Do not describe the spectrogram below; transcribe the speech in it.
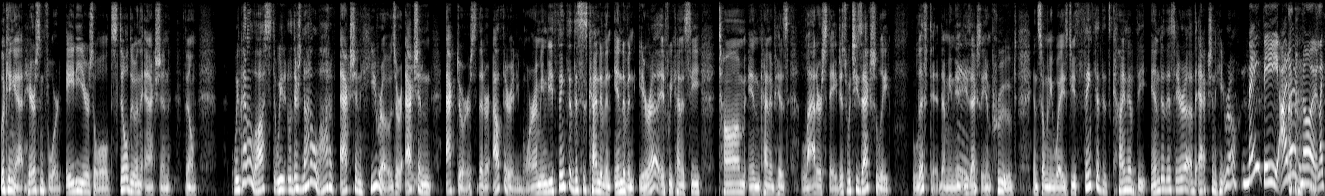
looking at Harrison Ford, 80 years old, still doing the action film. We've kind of lost. We there's not a lot of action heroes or action actors that are out there anymore. I mean, do you think that this is kind of an end of an era if we kind of see Tom in kind of his latter stages, which he's actually lifted. I mean, he's mm. actually improved in so many ways. Do you think that it's kind of the end of this era of the action hero? Maybe. I don't know. Like,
